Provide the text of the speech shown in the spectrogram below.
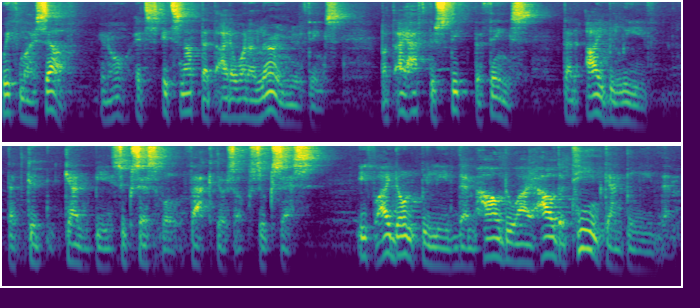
with myself you know? It's it's not that i don't want to learn new things but i have to stick the things that i believe that could can be successful factors of success. If i don't believe them how do i how the team can believe them?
